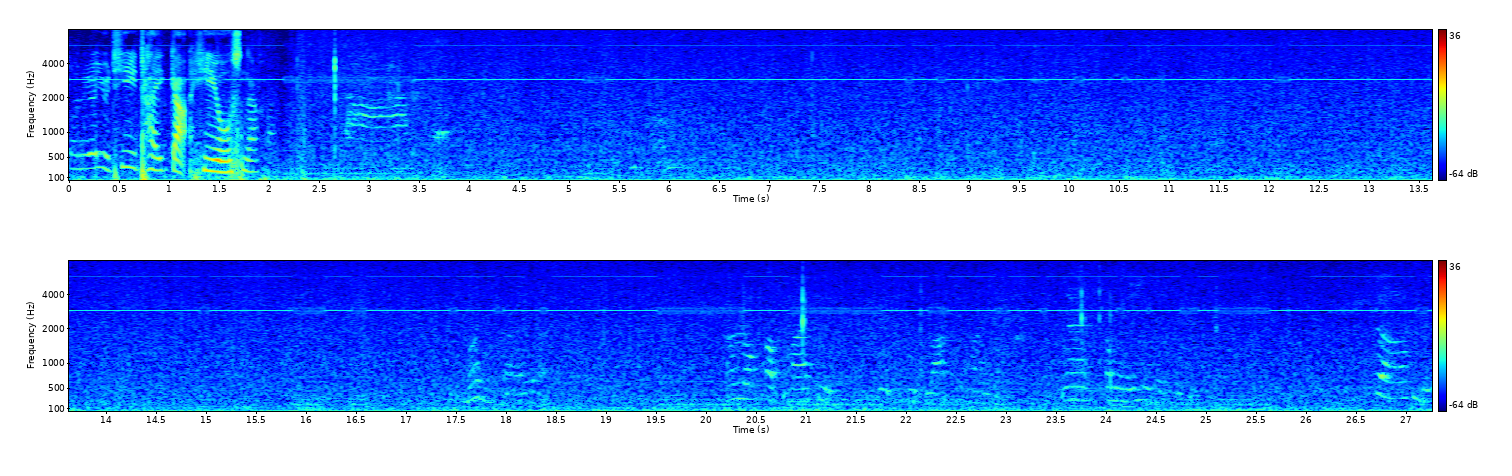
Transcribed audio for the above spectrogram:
ตอนนี้เราอยู่ที่ไทกะฮิลส์นะคะ เบิ้ลใจอะแล้วเรากลับมาจุดจุดจุดรักทำไมเนี่ยตรงนี้อยู่ตรงนี้จอมดี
